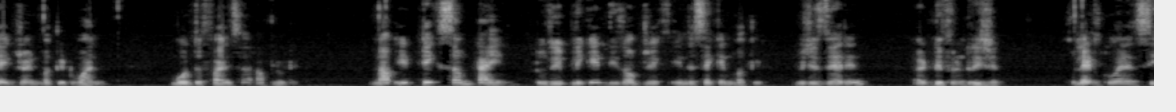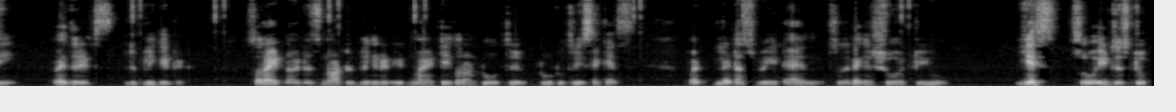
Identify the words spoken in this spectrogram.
TechJoint bucket 1 both the files are uploaded. Now it takes some time to replicate these objects in the second bucket which is there in a different region. So let's go ahead and see whether it's replicated. So right now it is not replicated. It might take around two, three, two to three seconds. But let us wait and so that I can show it to you. Yes. So it just took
